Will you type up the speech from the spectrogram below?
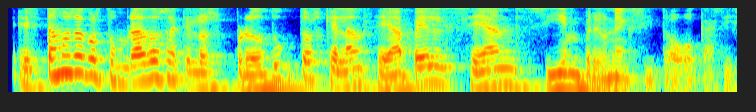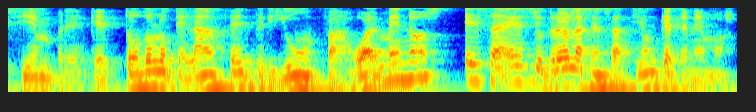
Estamos acostumbrados a que los productos que lance Apple sean siempre un éxito, o casi siempre, que todo lo que lance triunfa, o al menos esa es yo creo la sensación que tenemos.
